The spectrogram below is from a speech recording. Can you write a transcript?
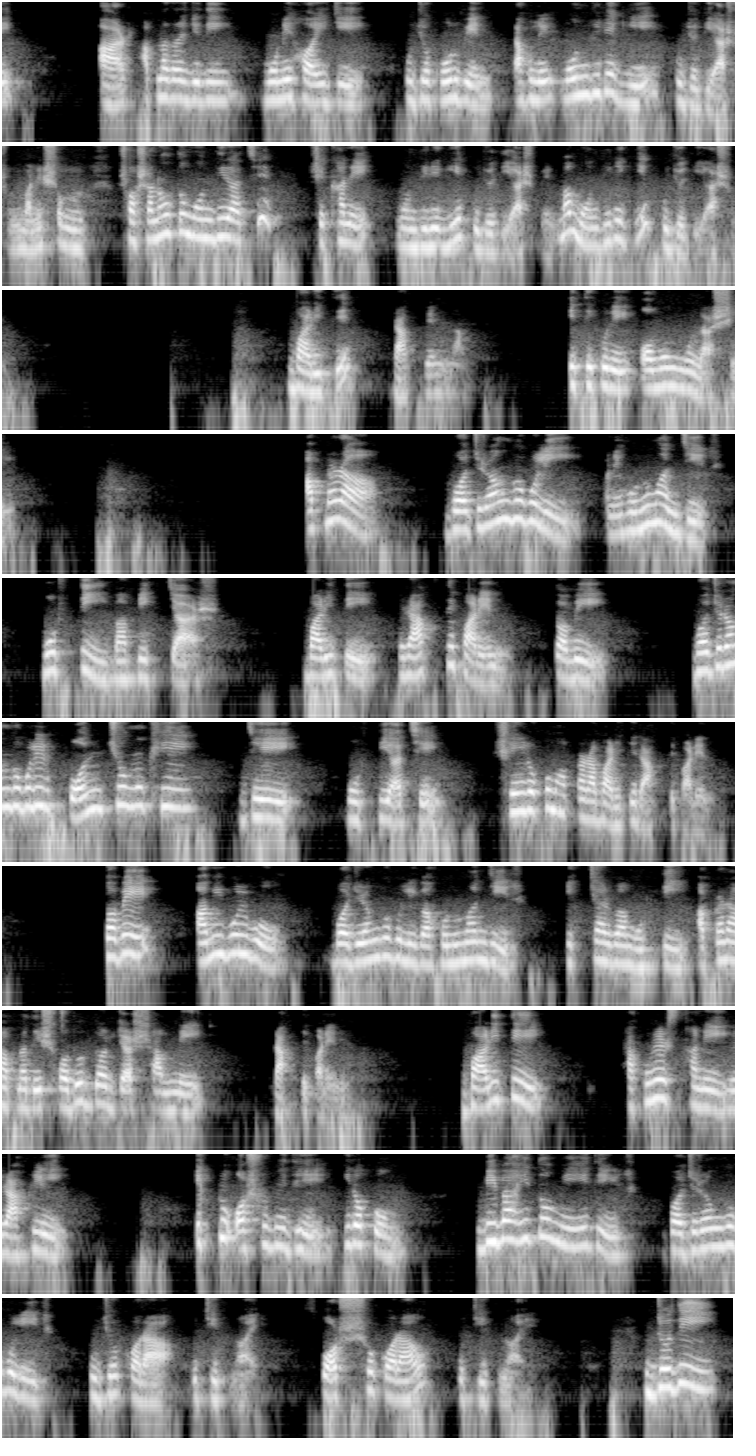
আর আপনারা যদি মনে হয় যে পুজো করবেন, তাহলে মন্দিরে গিয়ে পুজো দিয়ে আসুন। মানে শ্মশানেও তো মন্দির আছে, সেখানে মন্দিরে গিয়ে পুজো দিয়ে আসবেন বা মন্দিরে গিয়ে পুজো দিয়ে আসুন। বাড়িতে রাখবেন না। এতে করে অমঙ্গল আসে। আপনারা বজরঙ্গ বলি মানে হনুমানজির মূর্তি বা পিকচার বাড়িতে রাখতে পারেন। তবে বজরঙ্গবলির পঞ্চমুখী যে মূর্তি আছে সেই রকম আপনারা বাড়িতে রাখতে পারেন। তবে আমি বলব বজরঙ্গবলী বা হনুমানজির পিকচার বা মূর্তি আপনারা আপনাদের সদর দরজার সামনে রাখতে পারেন। বাড়িতে ঠাকুরের স্থানে রাখলে একটু অসুবিধে কীরকম? বিবাহিত মেয়েদের বজরঙ্গবলীর পুজো করা উচিত নয়, স্পর্শ করাও উচিত নয়। যদি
